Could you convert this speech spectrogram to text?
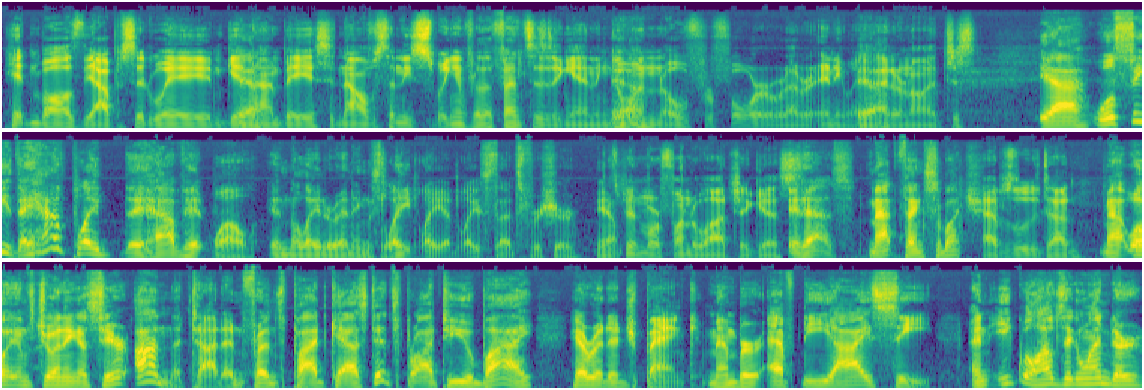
hitting balls the opposite way and getting Yeah. on base, and now all of a sudden he's swinging for the fences again and Yeah. going 0 for 4 or whatever. Anyway, Yeah. I don't know. It just, Yeah, we'll see. They have played. They have hit well in the later innings lately, at least that's for sure. Yeah, it's been more fun to watch, I guess. it has. Matt, thanks so much. Absolutely, Todd. Matt Williams joining us here on the Todd and Friends podcast. It's brought to you by Heritage Bank, member FDIC, an equal housing lender.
